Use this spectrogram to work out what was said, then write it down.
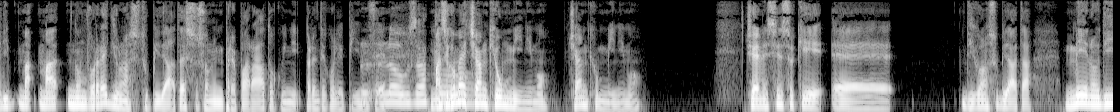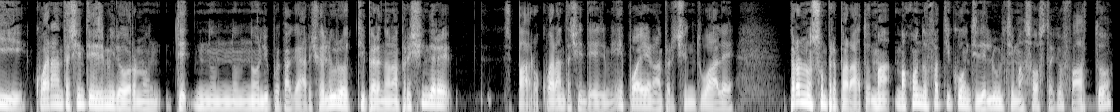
Di, ma, ma, non vorrei dire una stupidata, adesso sono impreparato, quindi prende con le pinze. Usato... Ma secondo me c'è anche un minimo, c'è anche un minimo. Cioè, nel senso che eh, dicono subidata meno di 40 centesimi loro non, te, non, non, li puoi pagare. Cioè loro ti prendono a prescindere sparo 40 centesimi e poi è una percentuale. Però non sono preparato ma, ma quando ho fatto i conti dell'ultima sosta che ho fatto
